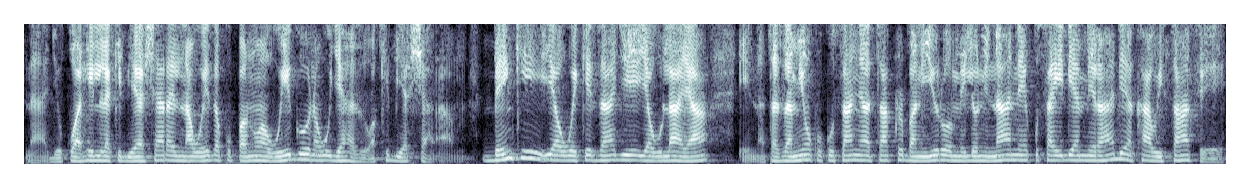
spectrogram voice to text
na jukwaa hili la kibiashara linaweza kupanua wigo na ujazo wa kibiashara. Benki ya uwekezaji ya Ulaya inatazamiwa kukusanya takriban euro milioni 8 kusaidia miradi ya kawi safi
